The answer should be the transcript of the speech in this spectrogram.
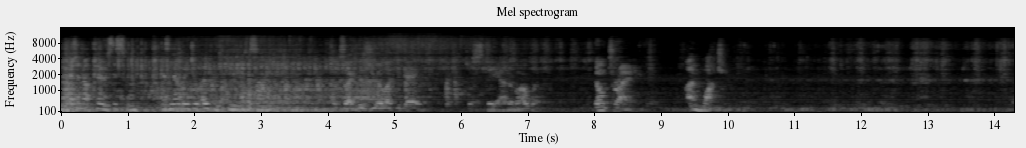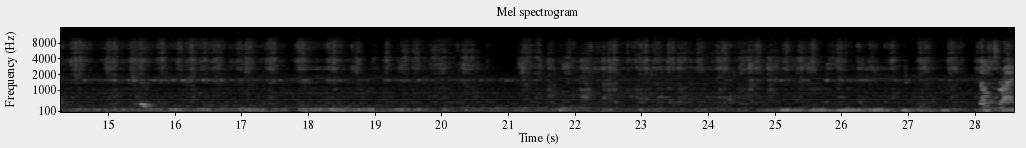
Better not close this one. There's no way to open it from the other side. Looks like this is your lucky day. Just stay out of our way. Don't try anything. I'm watching. Try it.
